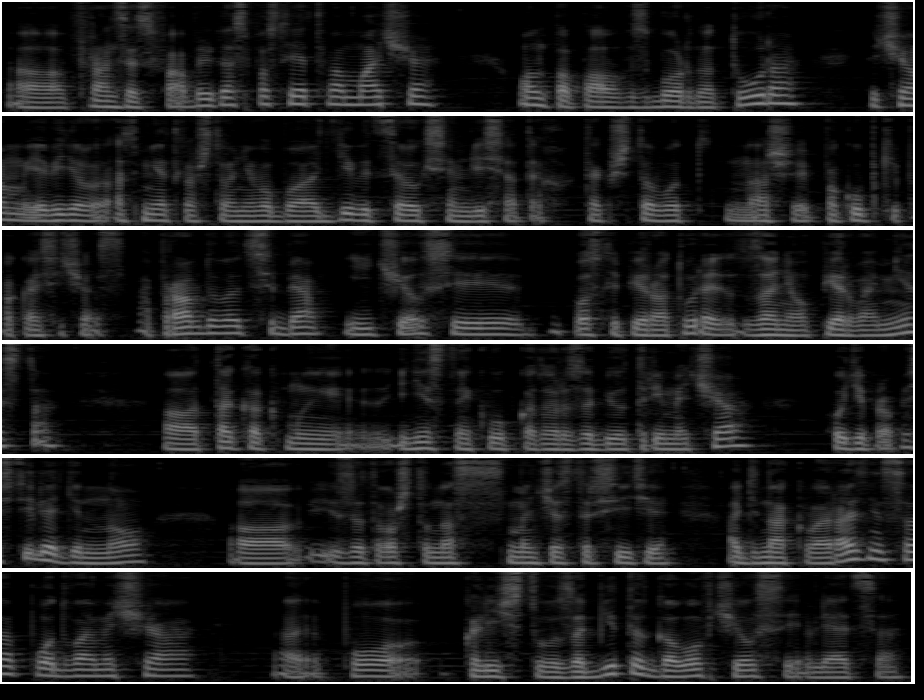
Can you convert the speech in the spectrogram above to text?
Франсис Фабригас после этого матча. Он попал в сборную тура, причем я видел отметка, что у него было 9,7. Так что вот наши покупки пока сейчас оправдывают себя. И Челси после первого тура занял первое место, так как мы единственный клуб, который забил три мяча, хоть и пропустили один, но а, из-за того, что у нас с Манчестер Сити одинаковая разница по два мяча, а, по количеству забитых голов Челси является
